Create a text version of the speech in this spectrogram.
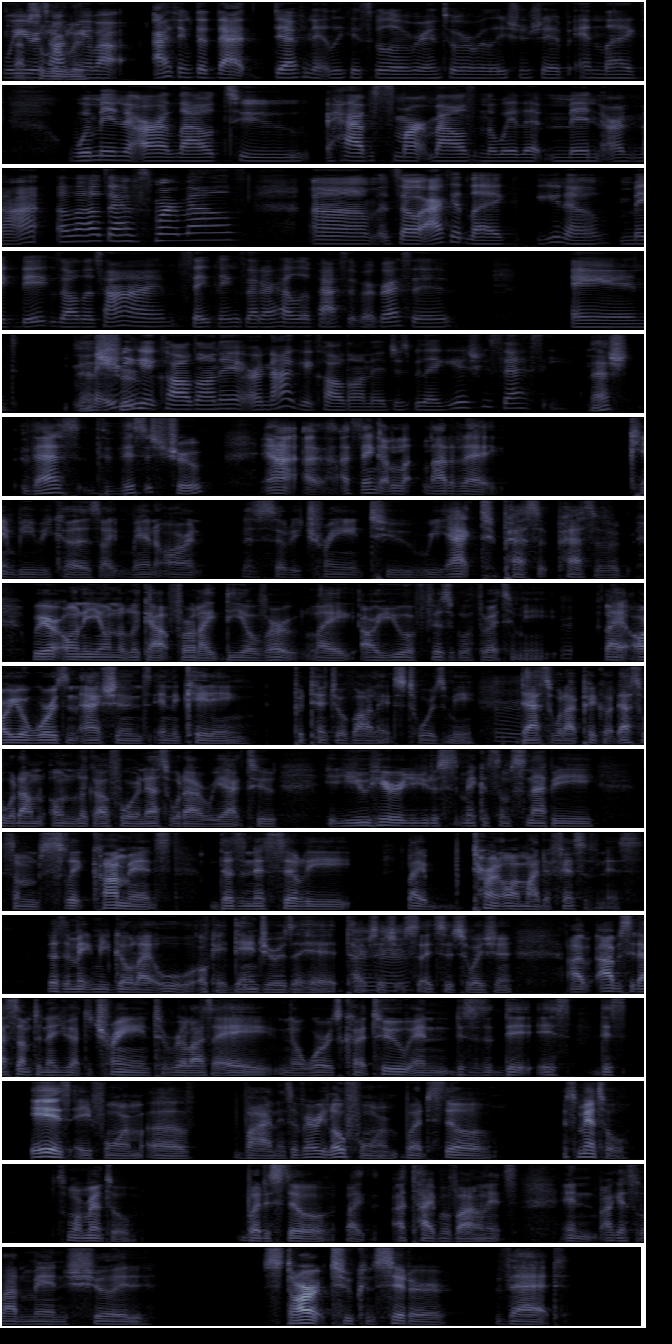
When you're talking about, I think that that definitely could spill over into a relationship and like women are allowed to have smart mouths in the way that men are not allowed to have smart mouths. Um, and so I could like, you know, make digs all the time, say things that are hella passive aggressive and That's maybe true. get called on it or not get called on it. Just be like, yeah, she's sassy. That's that's this is true, and I, I think a lot of that can be because like men aren't necessarily trained to react to passive passive. We are only on the lookout for like the overt. Like, are you a physical threat to me? Like, are your words and actions indicating potential violence towards me? Mm. That's what I pick up. That's what I'm on the lookout for, and that's what I react to. You hear you just making some snappy, some slick comments doesn't necessarily like turn on my defensiveness. Doesn't make me go like, oh okay, danger is ahead" type situ- Mhm. situation. I, obviously, that's something that you have to train to realize that, hey, you know, words cut too, and this is a thi- is this is a form of violence, a very low form, but still, it's mental. It's more mental, but it's still like a type of violence. And I guess a lot of men should start to consider that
